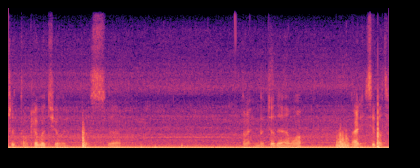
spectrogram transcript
J'attends que la voiture passe. Voilà, une voiture derrière moi. Allez, c'est parti.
